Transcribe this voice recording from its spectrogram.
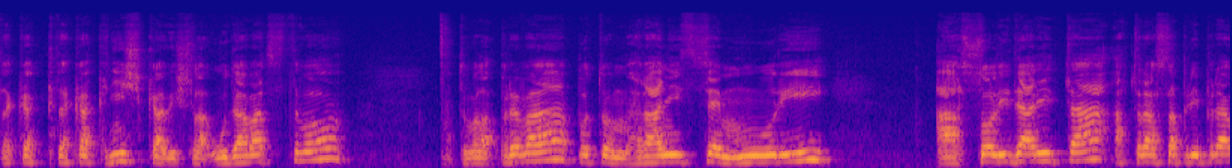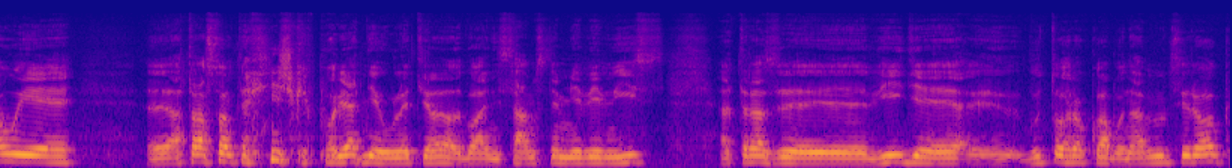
taká, taká knižka, vyšla Udavactvo, to bola prvá, potom Hranice, múry a Solidarita a teraz sa pripravuje e, a teraz som v tej knižke poriadne uletel, lebo ani sám s ním neviem ísť a teraz e, vyjde e, buď toho roku alebo na budúci rok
